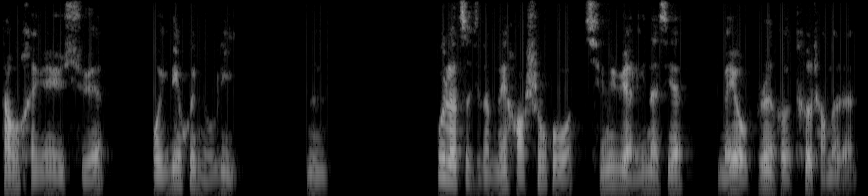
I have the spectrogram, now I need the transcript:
但我很愿意学，我一定会努力。嗯，为了自己的美好生活，请远离那些没有任何特长的人。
